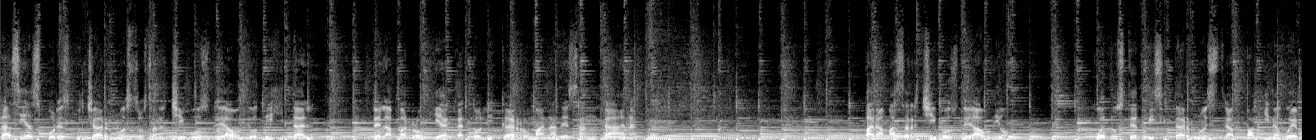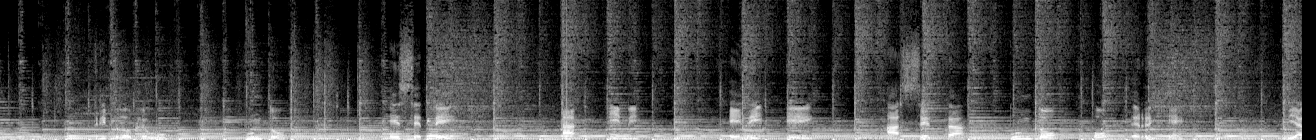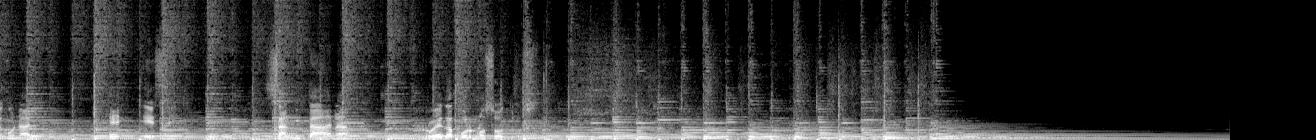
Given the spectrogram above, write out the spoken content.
Gracias por escuchar nuestros archivos de audio digital de la Parroquia Católica Romana de Santa Ana. Para más archivos de audio, puede usted visitar nuestra página web www.standeaz.org diagonal ES. Santa Ana ruega por nosotros.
